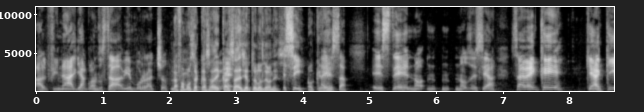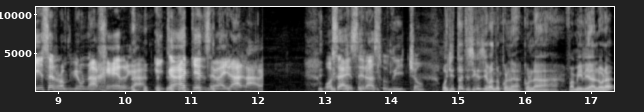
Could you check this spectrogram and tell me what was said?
al final, ya cuando estaba bien borracho, La famosa casa de calzada de Cierto de los Leones. Sí, Ok. esa. Este, no, nos decía, ¿saben qué? Que aquí se rompió una jerga y cada quien se va a ir a la... O sea, ese era su dicho. Oye, ¿tú te sigues llevando con la, con la familia Lora?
